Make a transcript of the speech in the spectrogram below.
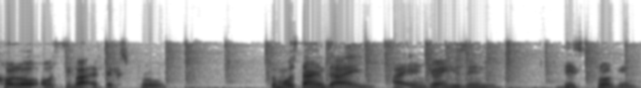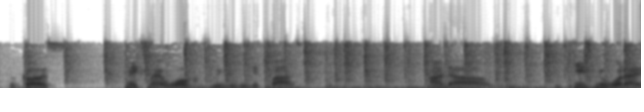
Color or Silver Efex Pro. So most times I, I enjoy using this plugin because it makes my work really really fast and um, it gives me what I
